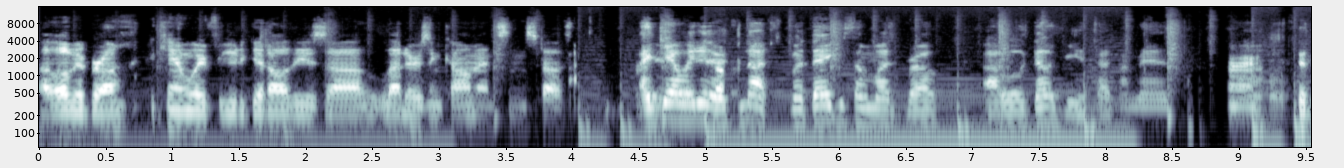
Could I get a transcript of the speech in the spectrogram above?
I love it, bro. I can't wait for you to get all these uh, letters and comments and stuff. I can't wait either. It's nuts. But thank you so much, bro. Uh, we'll definitely be in touch, my man. All right. Good.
